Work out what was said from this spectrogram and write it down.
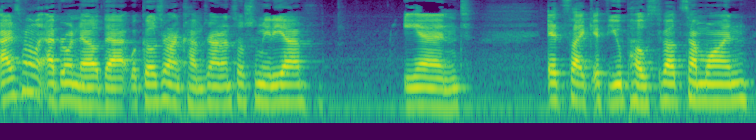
I just want to let everyone know that what goes around comes around on social media. And it's like if you post about someone,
